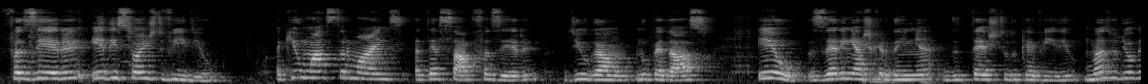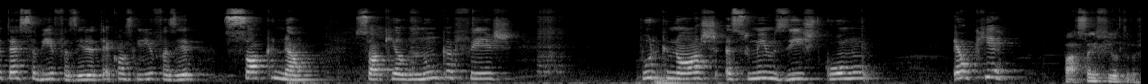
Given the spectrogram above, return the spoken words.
fazer edições de vídeo. Aqui o Mastermind até sabe fazer, Diogão no pedaço. Eu, zerinha à esquerdinha, detesto tudo o que é vídeo, mas o Diogo até sabia fazer, até conseguiria fazer, só que não. Só que ele nunca fez porque nós assumimos isto como é o que é. Pá, sem filtros.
